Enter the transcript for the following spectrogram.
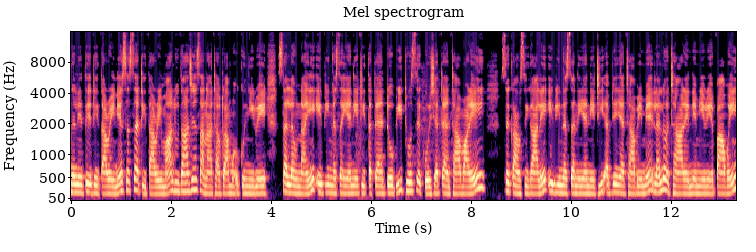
ငလင်သစ်ဒေတာတွေနဲ့ဆက်ဆက်ဒေတာတွေမှာလူသားချင်းစာနာထောက်ထားမှုအကူအညီတွေဆက်လုံနိုင်ရင် AP 20ရက်နေ့ထိတက်တန်းတိုးပြီးထိုးစစ်ကိုရပ်တန့်ထားပါတယ်။စစ်ကောင်စီကလည်း AP 22ရက်နေ့ထိအပြည့်ရထားပြီးမြဲလက်လွတ်ထားတဲ့နေမျိုးတွေအပါအဝင်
